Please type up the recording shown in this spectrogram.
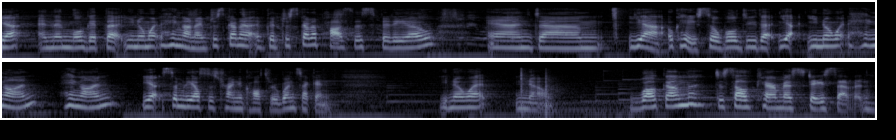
Yeah, and then we'll get that. you know what, hang on, I've just gotta, I've just gotta pause this video. And um, yeah, okay, so we'll do that. Yeah, you know what, hang on, hang on. Yeah, somebody else is trying to call through, one second. You know what, no. Welcome to Self-Care Miss Day 7.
